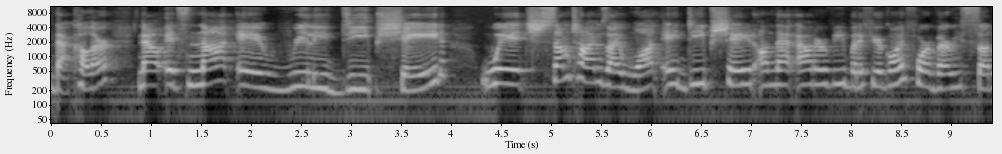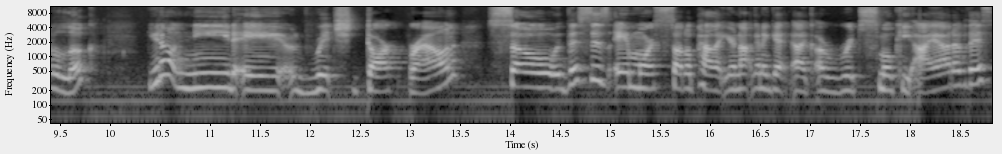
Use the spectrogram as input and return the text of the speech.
that color? Now it's not a really deep shade, which sometimes I want a deep shade on that outer V, but if you're going for a very subtle look, you don't need a rich dark brown. So this is a more subtle palette. You're not gonna get like a rich smoky eye out of this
